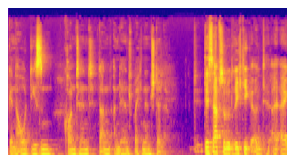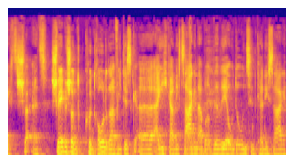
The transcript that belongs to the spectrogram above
genau diesen Content dann an der entsprechenden Stelle. Das ist absolut richtig und als schwäbischer Controller darf ich das äh, eigentlich gar nicht sagen, aber weil wir ja unter uns sind, kann ich sagen.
